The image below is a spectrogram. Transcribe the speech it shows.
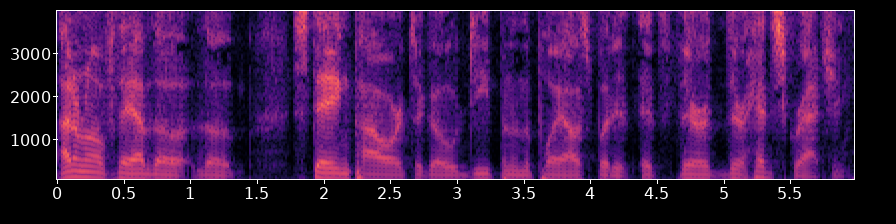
I don't know if they have the the staying power to go deep into the playoffs. But it, it's they're they're head scratching.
